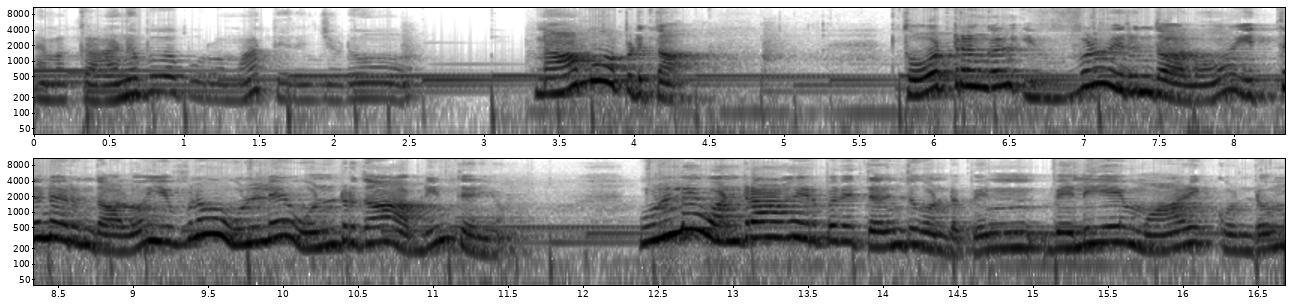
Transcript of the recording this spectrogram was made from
நமக்கு அனுபவபூர்வமாக தெரிஞ்சிடும். நாமும் அப்படித்தான். தோற்றங்கள் இவ்வளோ இருந்தாலும் இத்தனை இருந்தாலும் இவ்வளோ உள்ளே ஒன்று தான் அப்படின்னு தெரியும். உள்ளே ஒன்றாக இருப்பதை தெரிந்து கொண்ட பின் வெளியே மாறிக்கொண்டும்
